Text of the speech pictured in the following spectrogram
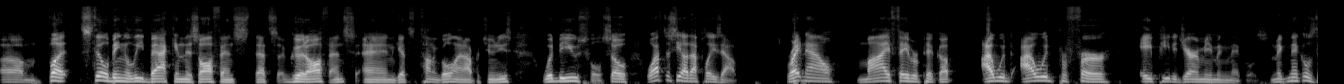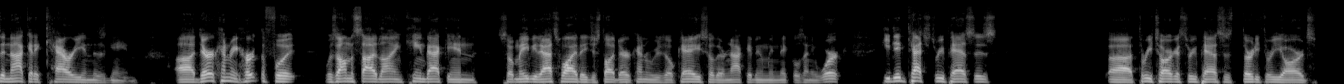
Um, but still being a lead back in this offense, that's a good offense and gets a ton of goal line opportunities would be useful. So we'll have to see how that plays out. Right now, my favorite pickup, I would I would prefer AP to Jeremy McNichols. McNichols did not get a carry in this game. Uh, Derrick Henry hurt the foot, was on the sideline, came back in. So maybe that's why they just thought Derrick Henry was okay. So they're not giving McNichols any work. He did catch three passes, uh, three targets, three passes, 33 yards.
